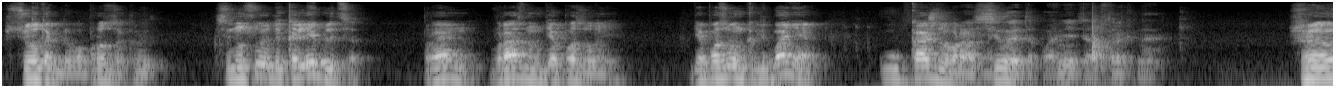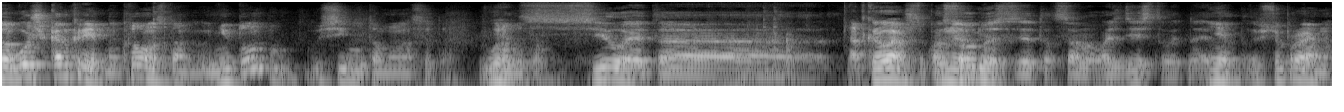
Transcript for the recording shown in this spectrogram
Все, тогда вопрос закрыт. Синусоида колеблется, правильно? В разном диапазоне. Диапазон колебания у каждого разный. Сила это понятие абстрактное. Она Очень конкретно. Кто у нас там? Ньютон силу там у нас это выработал? Сила это Открываем, что такое способность этот самый воздействовать на это. Нет, все правильно.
